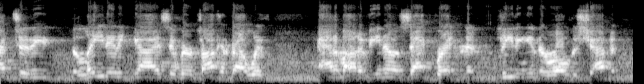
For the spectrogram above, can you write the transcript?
add to the, the late inning guys that we were talking about with Adam Ottavino, Zach Britton, and leading into Aroldis Chapman.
